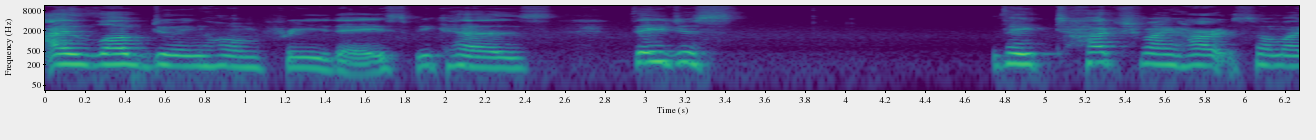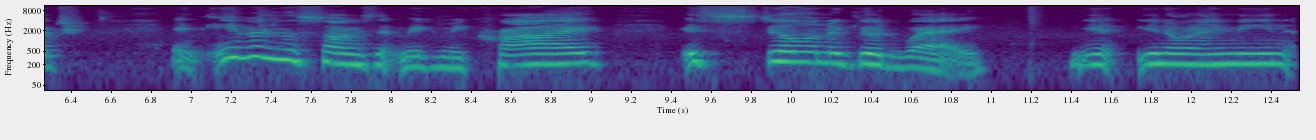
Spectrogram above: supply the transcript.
i love doing home free days because they just they touch my heart so much. And even the songs that make me cry it's still in a good way. You, you know what i mean?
